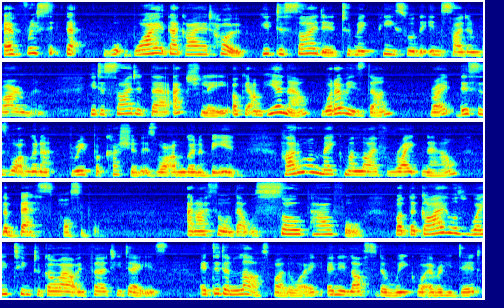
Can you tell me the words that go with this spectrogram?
every that why that guy had hope. He decided to make peace with the inside environment he decided that actually, okay, I'm here now. Whatever he's done, right? This is what I'm to, repercussion is what I'm to be in. How do I make my life right now the best possible? And I thought that was so powerful. But the guy who was waiting to go out in 30 days, it didn't last, by the way. It only lasted a week, whatever he did,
